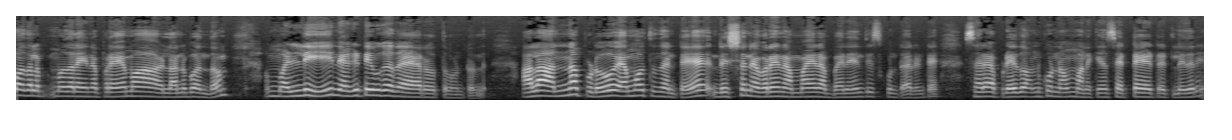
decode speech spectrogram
మొదల మొదలైన ప్రేమ వాళ్ళ అనుబంధం మళ్ళీ నెగిటివ్గా తయారవుతూ ఉంటుంది. అలా అన్నప్పుడు ఏమవుతుందంటే డెసిషన్ ఎవరైనా అమ్మాయిని అబ్బాయిని ఏం తీసుకుంటారంటే సరే అప్పుడు ఏదో అనుకున్నాం మనకేం సెట్ అయ్యేటట్లేదని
